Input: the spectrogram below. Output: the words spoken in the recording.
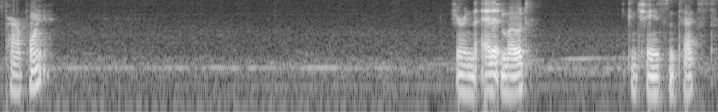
PowerPoint. If you're in the edit mode, you can change some text.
